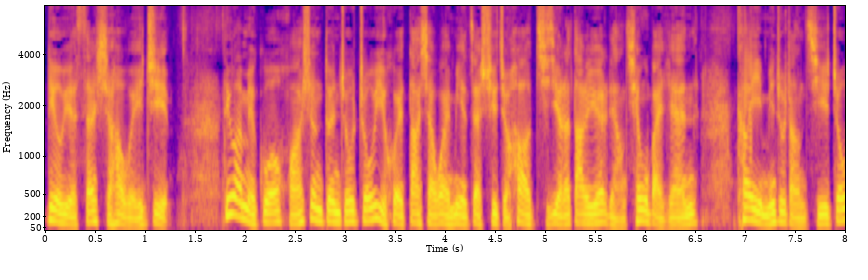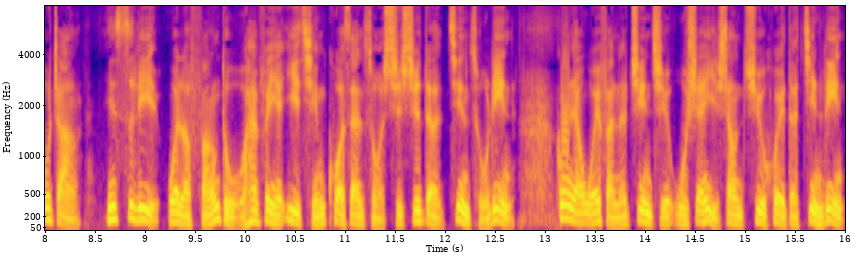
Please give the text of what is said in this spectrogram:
六月三十号为止。另外，美国华盛顿州州议会大厦外面在十九号集结了大约两千五百人抗议民。州长及州长因斯利为了防堵武汉肺炎疫情扩散所实施的禁足令，公然违反了禁止五十人以上聚会的禁令。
